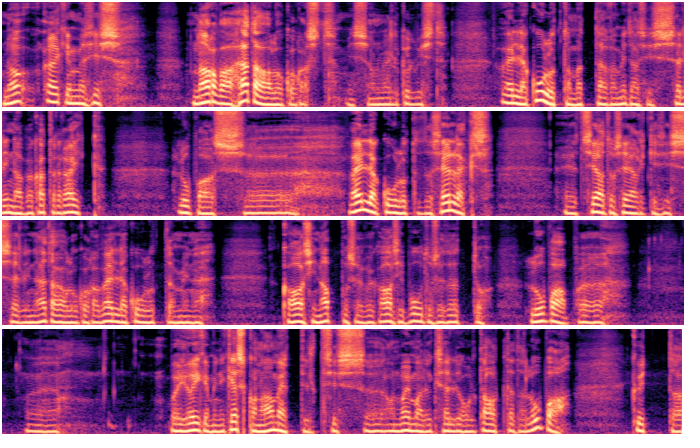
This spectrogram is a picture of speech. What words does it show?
no räägime siis Narva hädaolukorrast, mis on veel küll vist välja kuulutamata, aga mida siis linnapea Katri Raik lubas äh, välja kuulutada selleks, et seaduse järgi siis selline hädaolukorra väljakuulutamine gaasinappuse või gaasipuuduse tõttu lubab äh, või õigemini Keskkonnaametilt, siis äh, on võimalik sel juhul taotleda luba kütta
